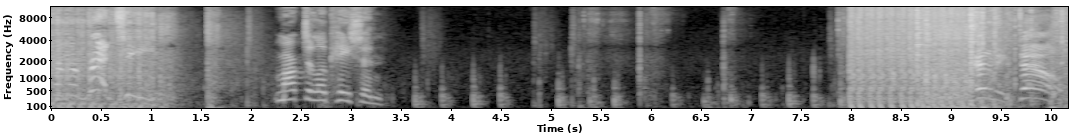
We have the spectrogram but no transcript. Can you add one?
for the red team! Marked a location. Enemy down.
